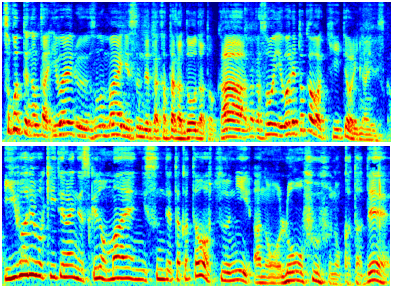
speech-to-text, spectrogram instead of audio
そこってなんかいわゆるその前に住んでた方がどうだとかなんかそういう言われとかは聞いてはいないんですか？言われは聞いてないんですけど前に住んでた方は普通にあの老夫婦の方で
